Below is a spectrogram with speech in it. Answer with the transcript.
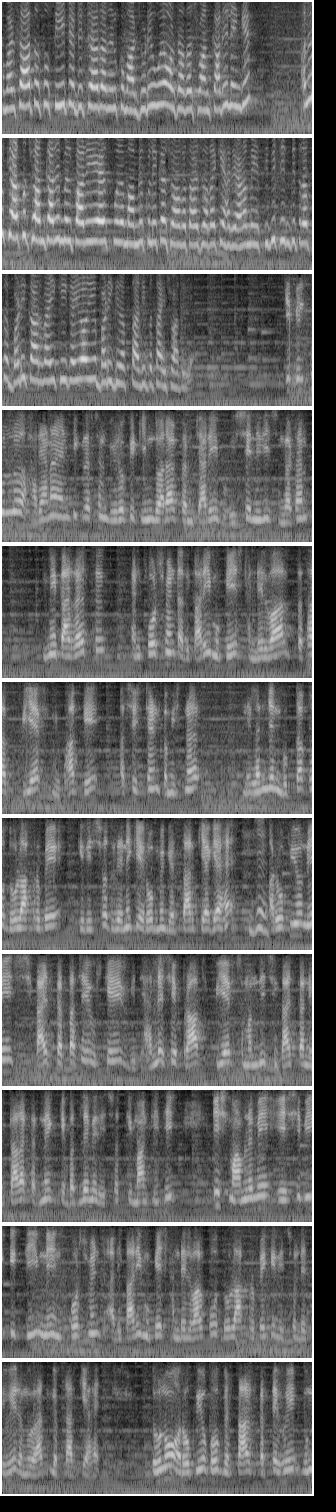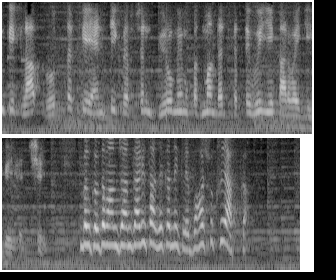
हमारे साथ एसोसिएट एडिटर अनिल कुमार जुड़े हुए हैं और ज़्यादा जानकारी लेंगे। अनिल, क्या कुछ जानकारी मिल पा रही है इस पूरे मामले को लेकर? जहाँ बताया जा रहा है कि हरियाणा में एसीबी टीम की तरफ़ से बड़ी कार्रवाई की गई और ये बड़ी गिरफ्तारी बताई जा रही है। जी, बिल्कुल। हरियाणा एंटी करप्शन ब्यूरो की टीम द्वारा कर्मचारी, भविष्य निधि संगठन में कार्यरत एनफोर्समेंट अधिकारी मुकेश खंडेलवाल तथा पीएफ विभाग के असिस्टेंट कमिश्नर निलंजन गुप्ता को दो लाख रुपए की रिश्वत लेने के आरोप में गिरफ़्तार किया गया है। आरोपियों ने शिकायतकर्ता से उसके विद्यालय से प्राप्त पीएफ संबंधी शिकायत का निपटारा करने के बदले में रिश्वत की मांग की थी। इस मामले में एसीबी की टीम ने इन्फोर्समेंट अधिकारी मुकेश खंडेलवाल को दो लाख रुपए की रिश्वत लेते हुए रंगों हाथ गिरफ़्तार किया है। दोनों आरोपियों को गिरफ़्तार करते हुए उनके खिलाफ रोहतक के एंटी करप्शन ब्यूरो में मुकदमा दर्ज करते हुए ये कार्रवाई की गई है। बिल्कुल, तमाम जानकारी साझा करने के लिए बहुत शुक्रिया आपका।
